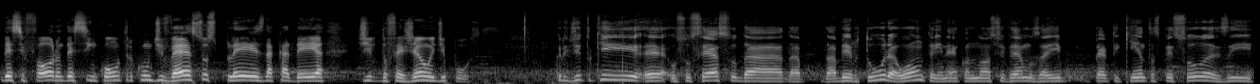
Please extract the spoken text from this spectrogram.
desse fórum, desse encontro com diversos players da cadeia de, do feijão e de pulses. Acredito que é, o sucesso da, da, da, abertura ontem, né, quando nós tivemos aí perto de 500 pessoas e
